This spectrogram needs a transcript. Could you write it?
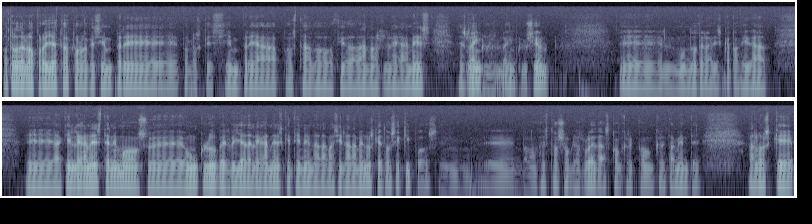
Otro de los proyectos por, lo que siempre, por los que siempre ha apostado Ciudadanos Leganés es la, la inclusión, eh, el mundo de la discapacidad. Eh, aquí en Leganés tenemos eh, un club, el Villa de Leganés, que tiene nada más y nada menos que dos equipos en, eh, baloncesto sobre ruedas, concretamente, a los que,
